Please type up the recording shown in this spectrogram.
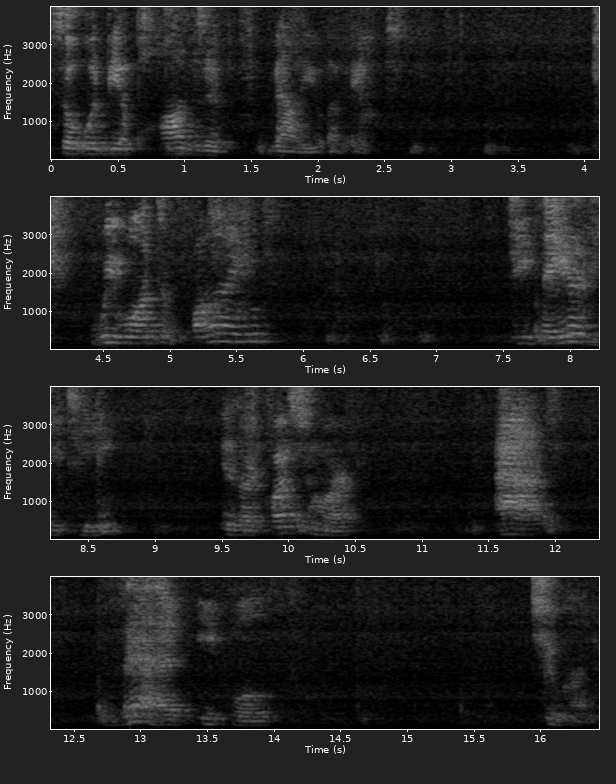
so it would be a positive value of eight. We want to find d theta dt is our question mark at z equals two hundred.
